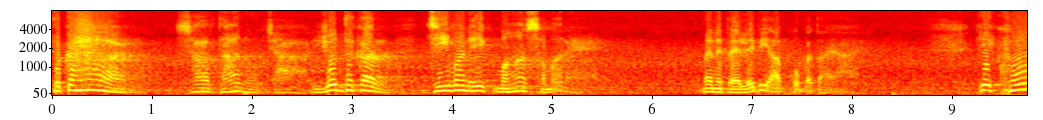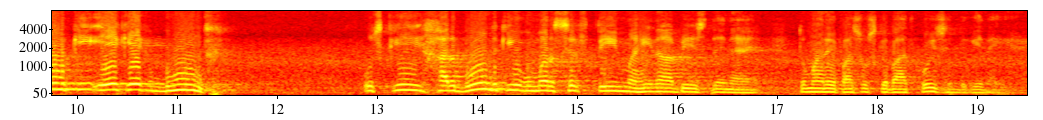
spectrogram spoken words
तो कहा, सावधान हो जा, युद्ध कर, जीवन एक महासमर है। मैंने पहले भी आपको बताया है। कि खून की एक एक बूंद, उसकी हर बूंद की उम्र सिर्फ़ तीन महीना बीस दिन है। तुम्हारे पास उसके बाद कोई ज़िंदगी नहीं है।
